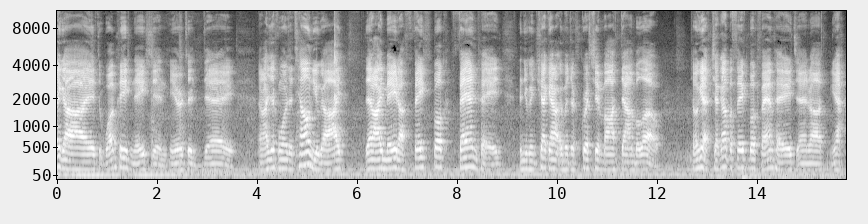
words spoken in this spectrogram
Hey guys, One Piece Nation here today. And I just wanted to tell you guys that I made a Facebook fan page and you can check out in the description box down below. So yeah, check out the Facebook fan page and uh, yeah.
